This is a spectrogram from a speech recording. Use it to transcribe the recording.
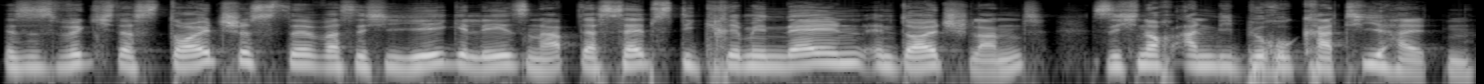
es ist wirklich das Deutscheste, was ich je gelesen habe, dass selbst die Kriminellen in Deutschland sich noch an die Bürokratie halten.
